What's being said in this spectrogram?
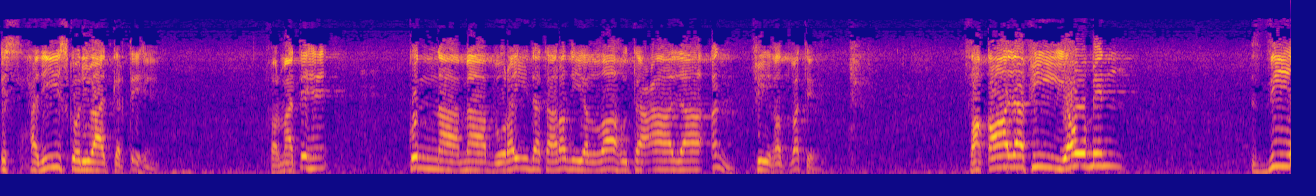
اس حدیث کو روایت کرتے ہیں۔ فرماتے ہیں، کنا ما بريدة رضي الله تعالى ان في غضبة فقال في يوم ذي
